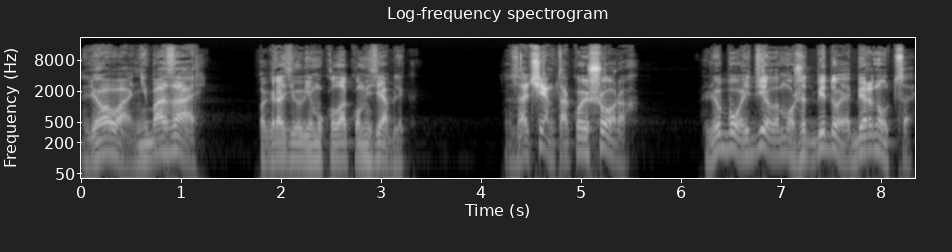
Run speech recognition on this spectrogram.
«Лёва, не базарь!» — погрозил ему кулаком зяблик. «Зачем такой шорох? Любое дело может бедой обернуться,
